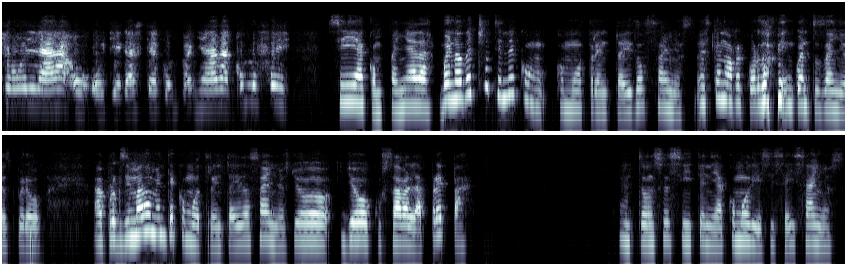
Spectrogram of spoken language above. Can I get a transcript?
sola o, llegaste acompañada. ¿Cómo fue? Sí, acompañada. Bueno, de hecho tiene como, como 32 años. Es que no recuerdo bien cuántos años, pero aproximadamente como 32 años. Yo, yo cursaba la prepa. Entonces sí, tenía como 16 años.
